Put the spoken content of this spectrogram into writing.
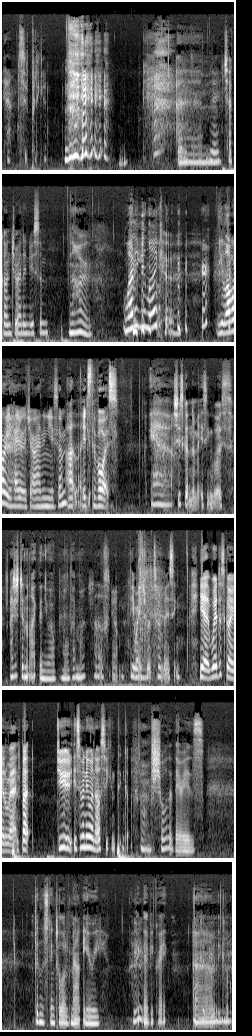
Yeah, it's pretty good. Um, You know, check on Joanna Newsom. No. Why don't you like her? You love or you hate her with Joanna Newsom? I like It's it. the voice. Yeah, She's got an amazing voice. I just didn't like the new album all that much. I love the album. The arrangements are amazing. Yeah, we're just going on a rant. But do you? Is there anyone else you can think of? I'm sure that there is. I've been listening to a lot of Mount Eerie. I think Mm. they'd be great. That could be really Um, cool.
